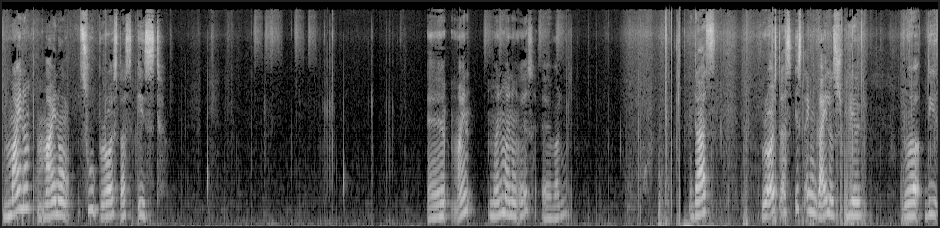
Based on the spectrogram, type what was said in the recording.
Meine Meinung zu Brawl Stars ist. Äh, mein, meine Meinung ist, äh, warte dass Brawl Stars ist ein geiles Spiel. Nur die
